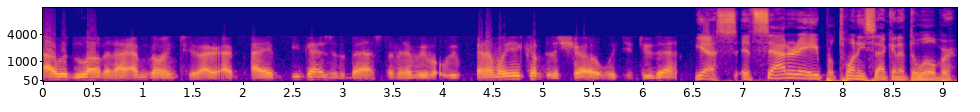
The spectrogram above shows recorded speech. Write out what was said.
I would love it. I, I'm going to. I, I, I, you guys are the best. I mean, we, we, and I want you to come to the show. Would you do that? Yes, it's Saturday, April 22nd at the Wilbur.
